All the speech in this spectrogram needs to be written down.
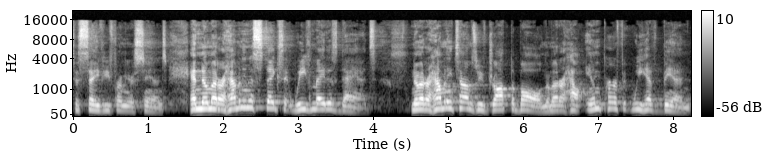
to save you from your sins. And no matter how many mistakes that we've made as dads, no matter how many times we've dropped the ball, no matter how imperfect we have been,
